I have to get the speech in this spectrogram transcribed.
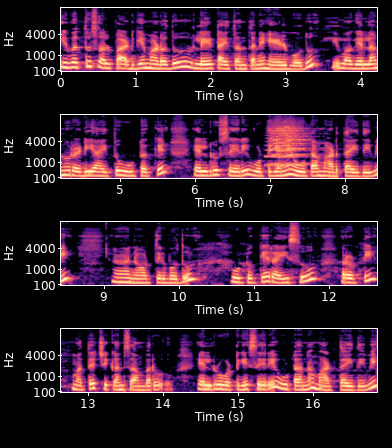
ಇವತ್ತು ಸ್ವಲ್ಪ ಅಡುಗೆ ಮಾಡೋದು ಲೇಟ್ ಆಯ್ತು ಅಂತಲೇ ಹೇಳ್ಬೋದು ಇವಾಗೆಲ್ಲನೂ ರೆಡಿ ಆಯಿತು ಊಟಕ್ಕೆ. ಎಲ್ಲರೂ ಸೇರಿ ಒಟ್ಟಿಗೆ ಊಟ ಮಾಡ್ತಾ ಇದ್ದೀವಿ. ಆ, ನೋಡ್ತಿರ್ಬೋದು. ಊಟಕ್ಕೆ ರೈಸು, ರೊಟ್ಟಿ ಮತ್ತು ಚಿಕನ್ ಸಾಂಬಾರು. ಎಲ್ಲರೂ ಒಟ್ಟಿಗೆ ಸೇರಿ ಊಟನ ಮಾಡ್ತಾಯಿದ್ದೀವಿ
